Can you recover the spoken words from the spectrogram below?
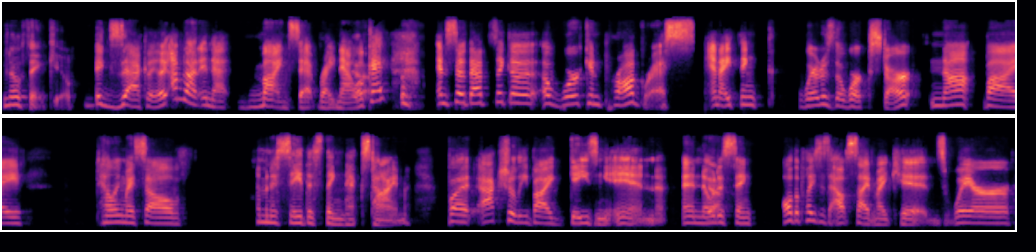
no, thank you. Exactly. Like I'm not in that mindset right now. Yeah. Okay. and so that's like a, a work in progress. And I think where does the work start? Not by telling myself, I'm going to say this thing next time, but actually by gazing in and noticing yeah. all the places outside my kids where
